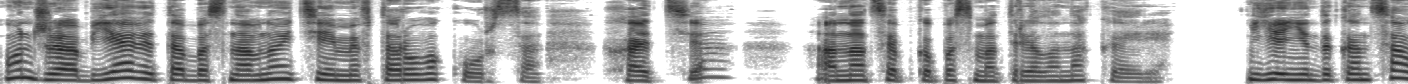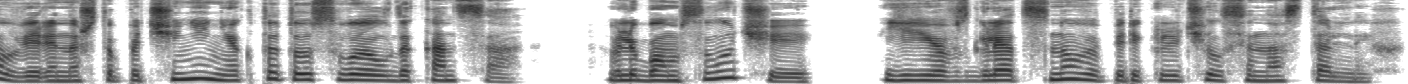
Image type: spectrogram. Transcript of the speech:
Он же объявит об основной теме второго курса, хотя она цепко посмотрела на Кэрри. Я не до конца уверена, что подчинение кто-то усвоил до конца. В любом случае, ее взгляд снова переключился на остальных.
